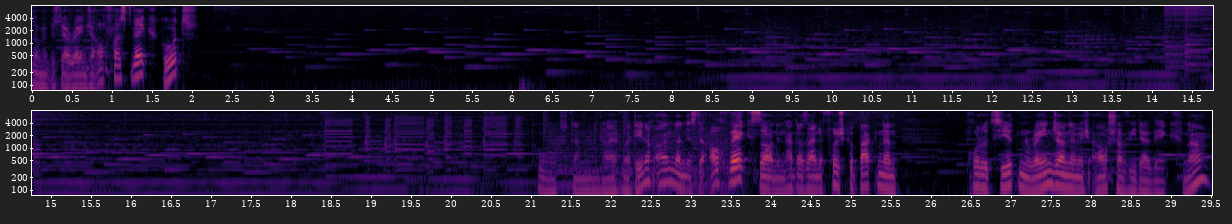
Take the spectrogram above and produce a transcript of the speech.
damit ist der Ranger auch fast weg. Gut. Gut, den noch an, dann ist er auch weg. So, und dann hat er seine frisch gebackenen produzierten Ranger nämlich auch schon wieder weg, ne?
